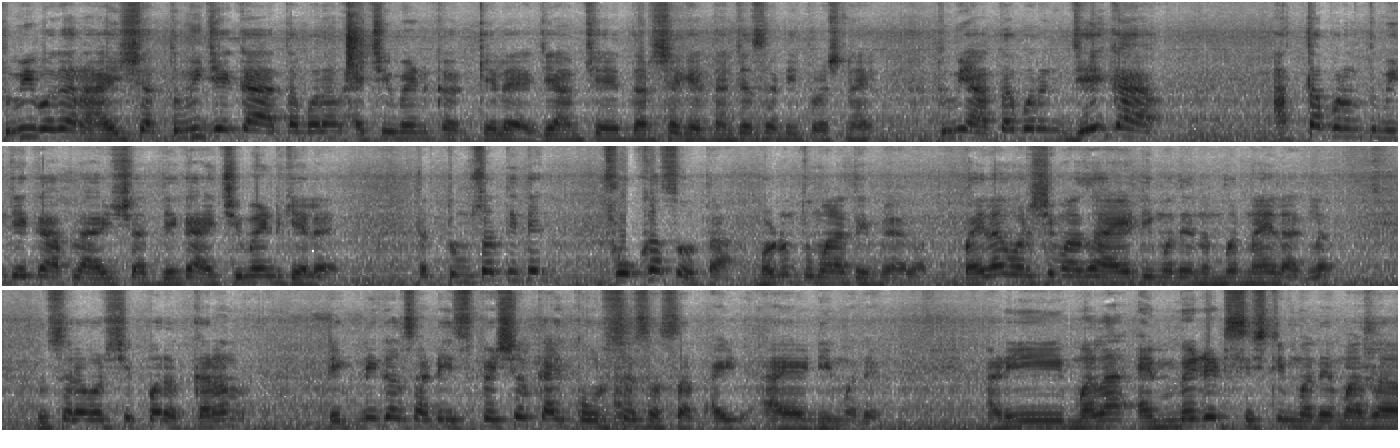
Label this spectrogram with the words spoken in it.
तुम्ही बघा ना आयुष्यात तुम्ही जे काय आतापर्यंत अचिव्हमेंट क केलं आहे जे आमचे दर्शक आहेत त्यांच्यासाठी प्रश्न आहे. तुम्ही आतापर्यंत जे काय आत्तापर्यंत तुम्ही जे काय आपल्या आयुष्यात जे काय अचिव्हमेंट केलं आहे तर तुमचा तिथे फोकस होता म्हणून तुम्हाला ते मिळालं. पहिल्या वर्षी माझा आय आय टीमध्ये नंबर नाही लागला. दुसऱ्या वर्षी परत कारण टेक्निकलसाठी स्पेशल काही कोर्सेस असतात आय आय आय टीमध्ये आणि मला एम्बेडेड सिस्टीममध्ये माझा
